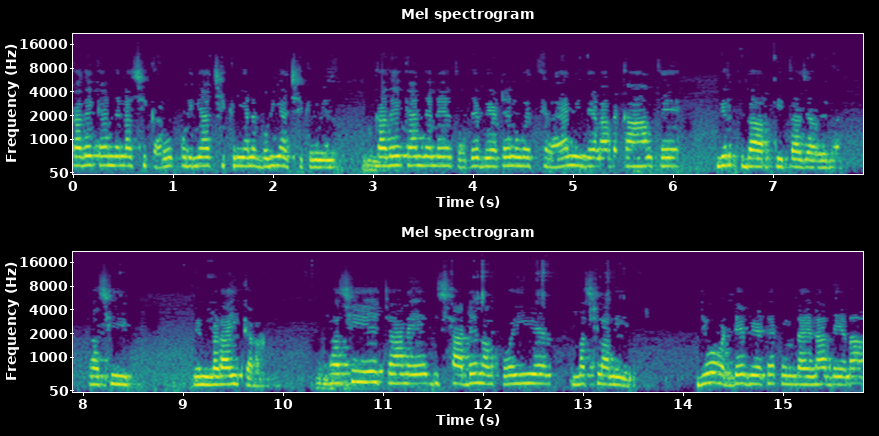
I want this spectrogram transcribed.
ਕਦੇ ਕਹਿੰਦੇ ਨੇ ਅਸੀਂ ਘਰੋਂ ਕੁੜੀਆਂ ਛਿਕਣੀਆਂ ਨੇ ਬੁੜੀਆਂ ਛਿਕਣੀਆਂ ਨੇ। ਕਦੇ ਕਹਿੰਦੇ ਨੇ ਤੁਹਾਡੇ ਬੇਟੇ ਨੂੰ ਇੱਥੇ ਰਹਿ ਨਹੀਂ ਦੇਣਾ ਦੁਕਾਨ ਤੇ ਗ੍ਰਿਫਤਾਰ ਕੀਤਾ ਜਾਵੇਗਾ। ਅਸੀਂ ਇਹ ਲੜਾਈ ਕਰਾਂਗੇ। ਅਸੀਂ ਇਹ ਚਾਹਣੇ ਵੀ ਸਾਡੇ ਨਾਲ ਕੋਈ ਮਸਲਾ ਨਹੀਂ ਜੋ ਵੱਡੇ ਬੇਟੇ ਕੋਲ ਲੈਣਾ ਦੇਣਾ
